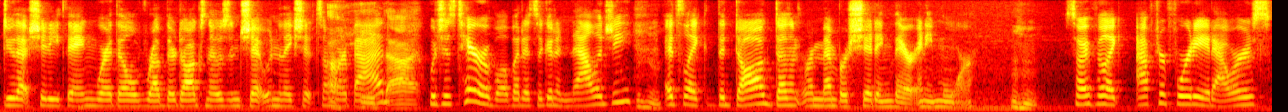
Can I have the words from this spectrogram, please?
do that shitty thing where they'll rub their dog's nose and shit when they shit somewhere bad that. which is terrible but it's a good analogy it's like the dog doesn't remember shitting there anymore so i feel like after 48 hours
